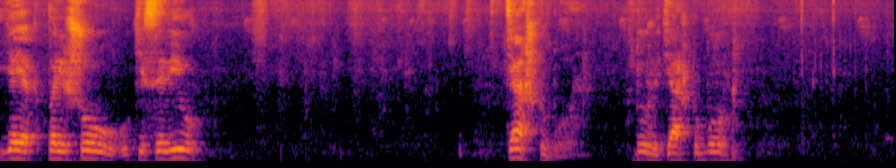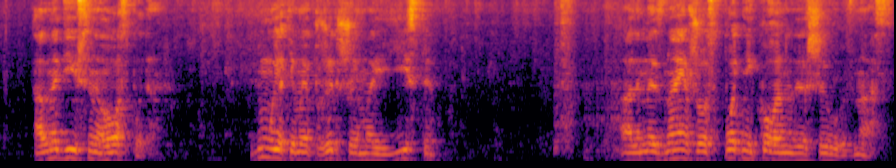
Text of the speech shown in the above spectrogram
я як перейшов у киселів, тяжко було, дуже тяжко було. Але надіюся на Господа. Думаю, як я маю прожити, що я маю їсти. Але ми знаємо, що Господь нікого не лишив з нас.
